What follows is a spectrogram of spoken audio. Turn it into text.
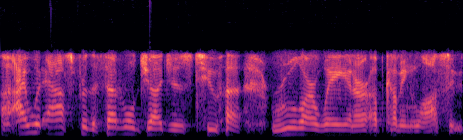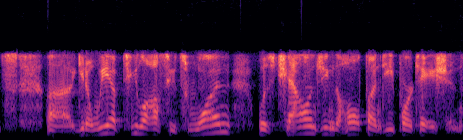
I would ask for the federal judges to uh, rule our way in our upcoming lawsuits. Uh, you know, we have two lawsuits. One was challenging the halt on deportations.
